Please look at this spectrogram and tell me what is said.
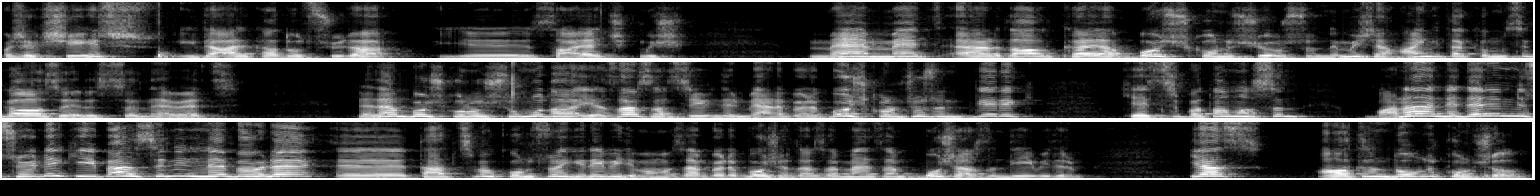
Başakşehir ideal kadrosuyla e, sahaya çıkmış. Mehmet Erdal Kaya boş konuşuyorsun demiş de hangi takımlısın Galatasaraylısın evet. Neden boş konuştuğumu da yazarsan sevinirim. Yani böyle boş konuşuyorsun diyerek kesip atamazsın. Bana nedenini söyle ki ben seninle böyle e, tartışma konusuna girebilirim. Ama sen böyle boş atarsan ben sen boş yazdın diyebilirim. Yaz altını doldur konuşalım.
